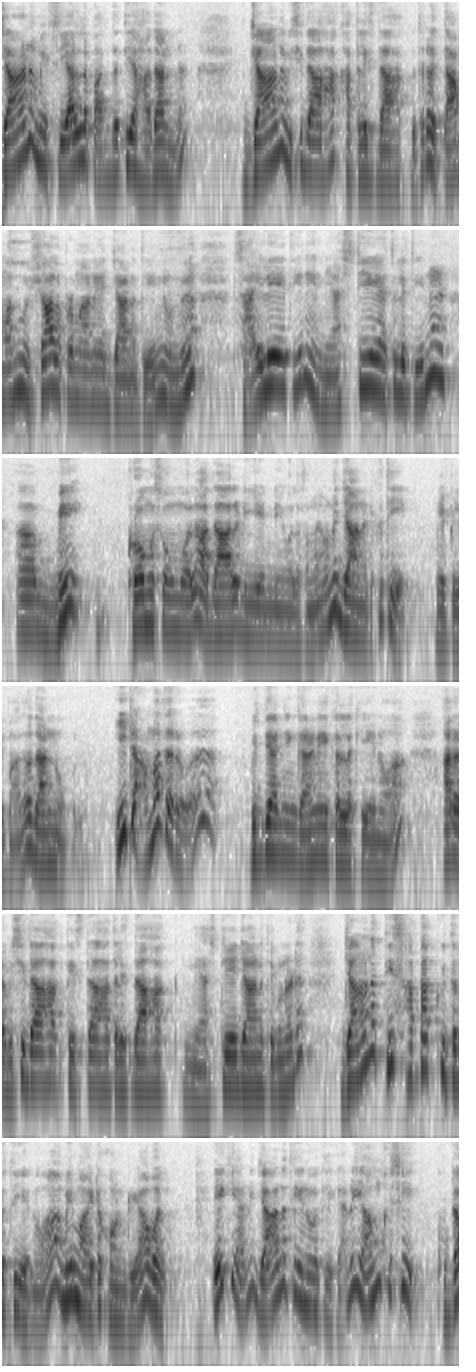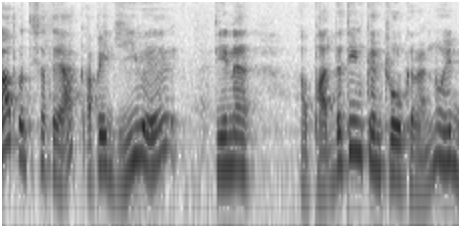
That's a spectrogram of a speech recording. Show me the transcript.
ජාන මේ සියල්ල පද්ධතිය හදන්න ජාන 20000ක් 40000ක් විතර ඉතාමත්ම විශාල ප්‍රමාණයක් ජාන තියෙන උන්න සෛලයේ තියෙන න්‍යෂ්ටියේ ඇතුලේ තියෙන මේ ක්‍රෝමසෝම් වල අදාළ DNA වල තමයි ඔන්න ජාන ටික තියෙන්නේ. මේ පිළිබඳව දන්න ඕගොල්ලෝ. ඊට අමතරව විද්‍යාඥයන් ගණනය කළා කියනවා අර 20000ක් 30000 40000ක් න්‍යෂ්ටියේ ජාන තිබුණට ජාන 37ක් විතර තියෙනවා මේ මයිටොකොන්ඩ්‍රියා වල. ඒ කියන්නේ ජාන තියෙනවා කියලා කියන්නේ යම්කිසි කුඩා ප්‍රතිශතයක් අපේ ජීවයේ තියෙන පද්ධතින් කන්ට්‍රෝල් කරන්න ඔය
